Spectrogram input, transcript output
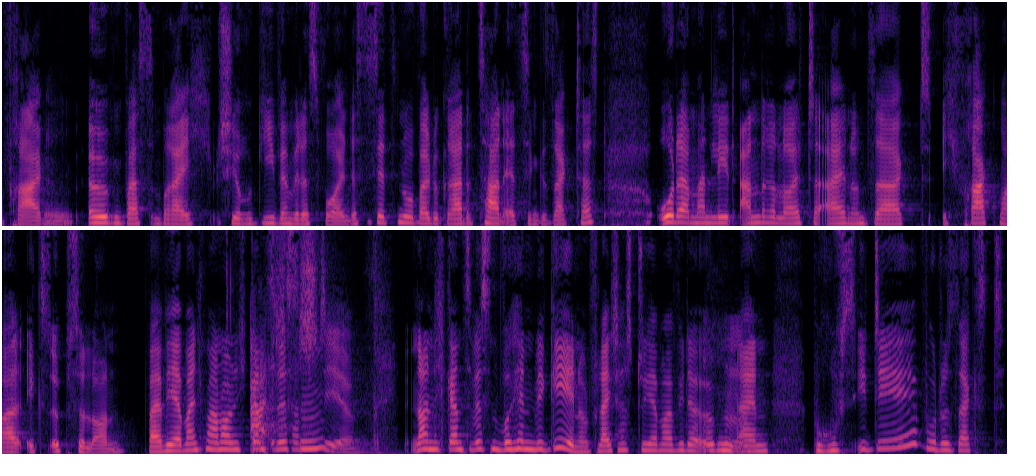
fragen. Irgendwas im Bereich Chirurgie, wenn wir das wollen. Das ist jetzt nur, weil du gerade Zahnärztin gesagt hast. Oder man lädt andere Leute ein und sagt, ich frag mal XY. Weil wir ja manchmal noch nicht ganz ah, wissen, verstehe. noch nicht ganz wissen, wohin wir gehen. Und vielleicht hast du ja mal wieder irgendeine Berufsidee, wo du sagst,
